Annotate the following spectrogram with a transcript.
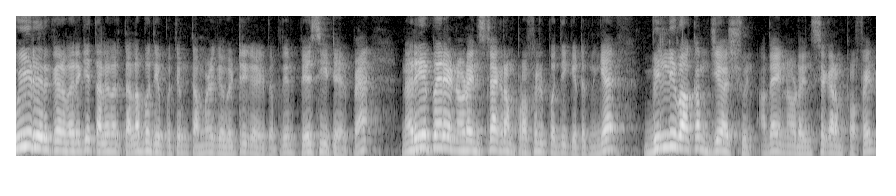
உயிர் இருக்கிற வரைக்கும் தலைவர் தளபதியை பற்றியும் தமிழக வெற்றி கழகத்தை பற்றியும் பேசிக்கிட்டே இருப்பேன். நிறைய பேர் என்னோட இன்ஸ்டாகிராம் ப்ரொஃபைல் பற்றி கேட்டிருந்தீங்க. வில்லிவாக்கம் ஜி அஸ்வின். அதான் என்னோட இன்ஸ்டாகிராம் ப்ரொஃபைல்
